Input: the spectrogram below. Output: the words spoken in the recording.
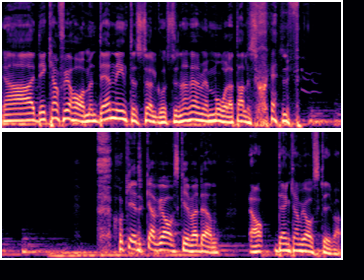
Ja, det kanske jag har, men den är inte ett stöldgods. Den har jag nämligen målat alldeles själv. Okej, då kan vi avskriva den. Ja, den kan vi avskriva.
